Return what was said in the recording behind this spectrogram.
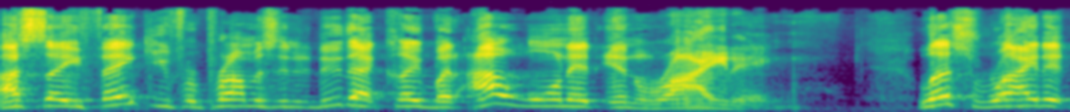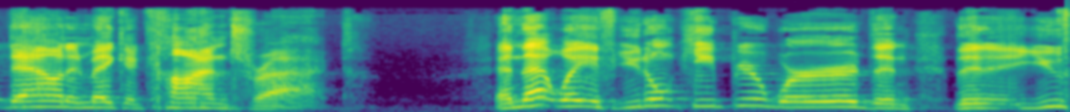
I say, Thank you for promising to do that, Clay, but I want it in writing. Let's write it down and make a contract. And that way, if you don't keep your word, then, then you,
